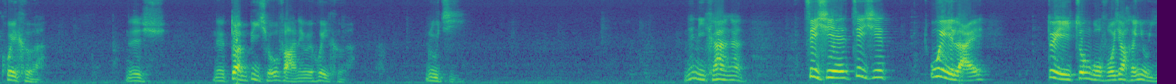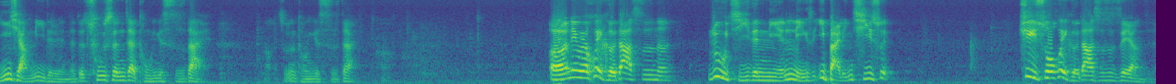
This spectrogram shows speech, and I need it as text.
慧可啊，那那断臂求法那位慧可啊，入籍。那你看看这些这些未来对中国佛教很有影响力的人呢，都出生在同一个时代啊，出生同一个时代啊。而那位慧可大师呢，入籍的年龄是一百零七岁。据说慧可大师是这样子的。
